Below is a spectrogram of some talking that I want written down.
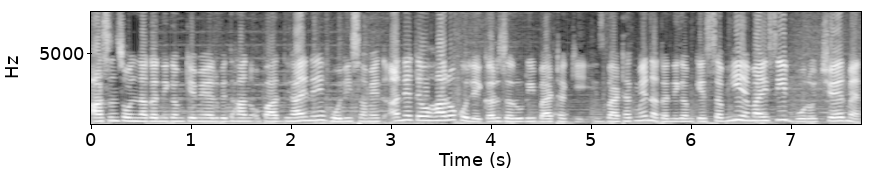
आसनसोल नगर निगम के मेयर विधान उपाध्याय ने होली समेत अन्य त्योहारों को लेकर ज़रूरी बैठक की। इस बैठक में नगर निगम के सभी एमआईसी बोरो चेयरमैन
